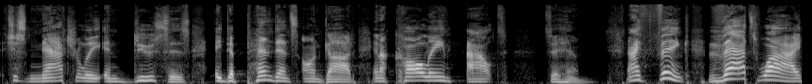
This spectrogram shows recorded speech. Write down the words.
it just naturally induces a dependence on God and a calling out to Him. And I think that's why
